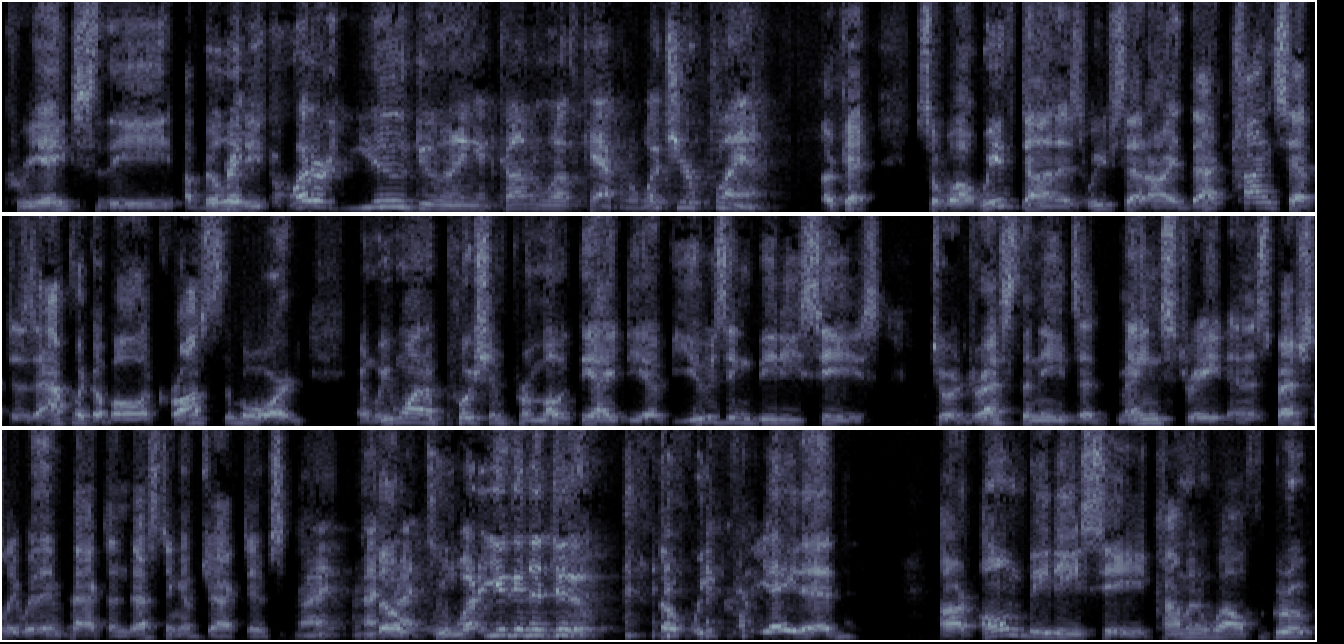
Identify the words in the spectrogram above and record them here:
creates the ability. Right. So what are you doing at Commonwealth Capital? What's your plan? Okay, so what we've done is we've said, all right, that concept is applicable across the board, and we want to push and promote the idea of using BDCs to address the needs at Main Street and especially with impact investing objectives. Right, right, so right. We, so what are you going to do? so we created our own BDC, Commonwealth Group,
